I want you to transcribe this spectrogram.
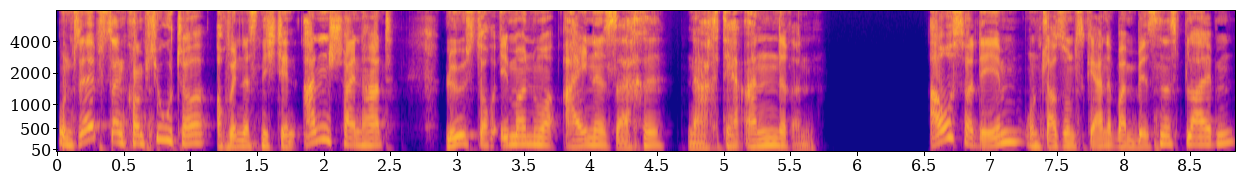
Und selbst dein Computer, auch wenn es nicht den Anschein hat, löst doch immer nur eine Sache nach der anderen. Außerdem, und lass uns gerne beim Business bleiben,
